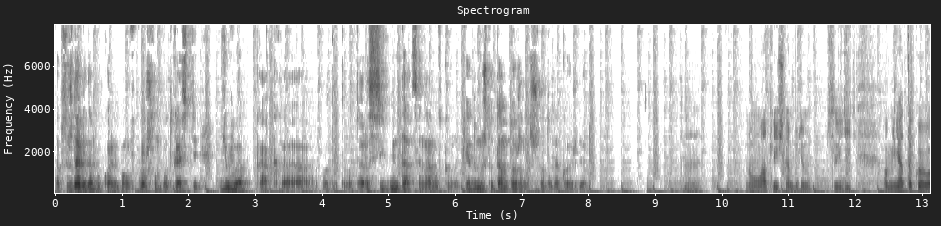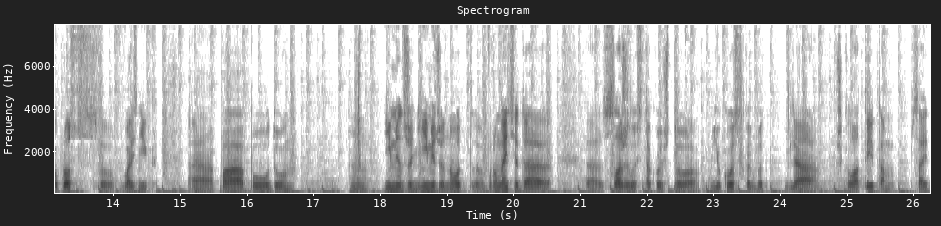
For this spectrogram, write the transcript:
обсуждали, да, буквально, по-моему, в прошлом подкасте UWeb, как э, вот эта вот рассегментация на русском рынке. Я думаю, что там тоже нас что-то такое ждет. Ну, отлично, будем следить. У меня такой вопрос возник э, по поводу имиджа, не имиджа, но вот в Рунете, да, э, сложилось такое, что Юкос как бы для школоты, там сайт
